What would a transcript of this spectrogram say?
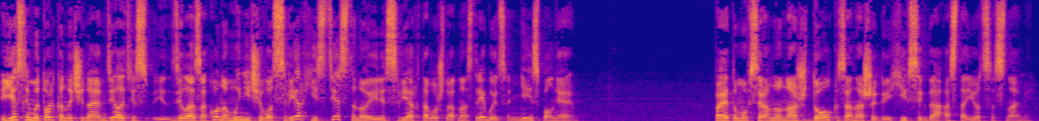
И если мы только начинаем делать дела закона, мы ничего сверхъестественного или сверх того, что от нас требуется, не исполняем. Поэтому все равно наш долг за наши грехи всегда остается с нами –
